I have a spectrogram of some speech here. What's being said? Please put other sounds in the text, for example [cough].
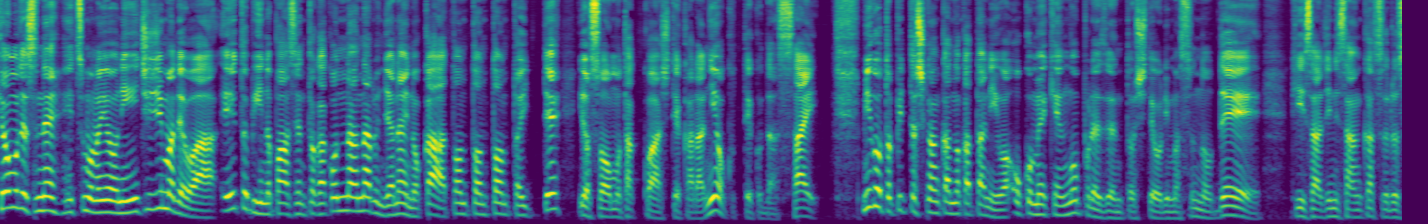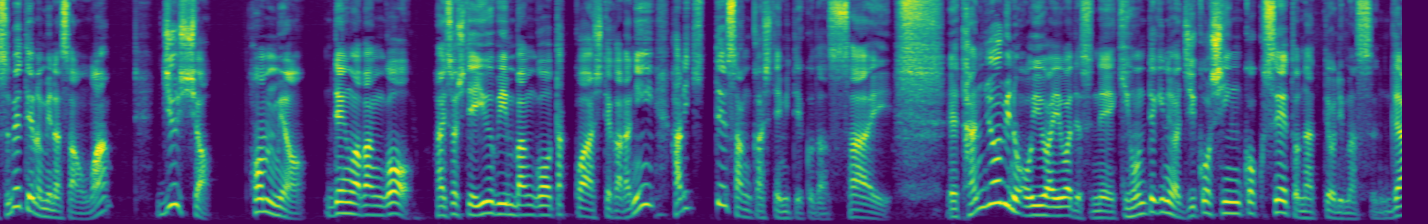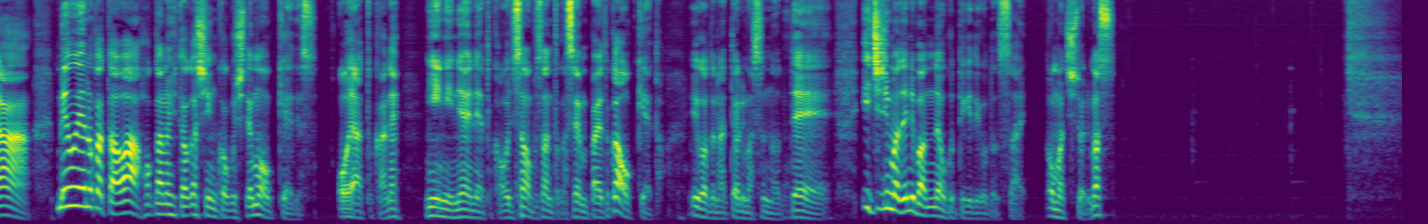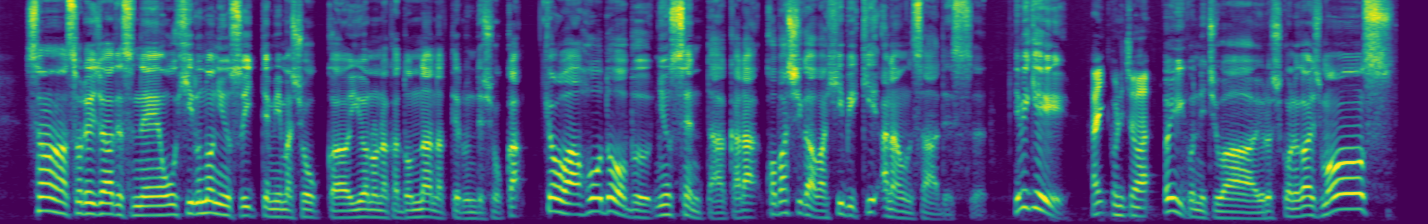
今日もですね、いつものように1時までは A と B のパーセントがこんななるんじゃないのか、トントントンと言って予想もタッカーしてからに送ってください。見事ピッタシカンカンの方にはお米券をプレゼントしておりますので、T サージに参加する全ての皆さんは、住所、本名、電話番号、はい、そして郵便番号をタッカーしてからに張り切って参加してみてください。え誕生日のお祝いはですね、基本的には自己申告制となっておりますが、目上の方は他の人が申告しても OK です。親とかね、ニーニーネーネーとかおじさんおばさんとか先輩とか OK ということになっておりますので、1時までに番内送ってきてください。お待ちしております。さあ、それじゃあですね、お昼のニュース行ってみましょうか。世の中どんななってるんでしょうか。今日は報道部ニュースセンターから小橋川響アナウンサーです。響。はいこんにちは。はいこんにちは。よろしくお願いします。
